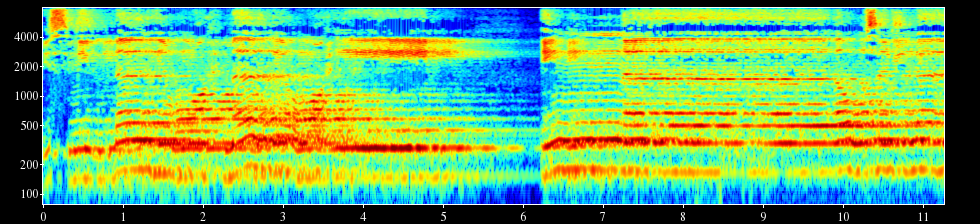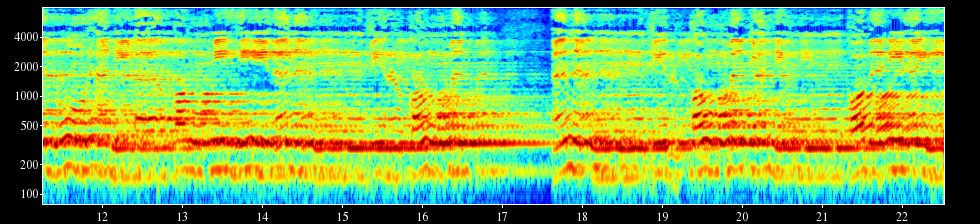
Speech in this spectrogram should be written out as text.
بسم الله الرحمن الرحيم. إنا أرسلنا نوحا إلى قومه أن أنذر قومك أن أنذر قومك من قبل أن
